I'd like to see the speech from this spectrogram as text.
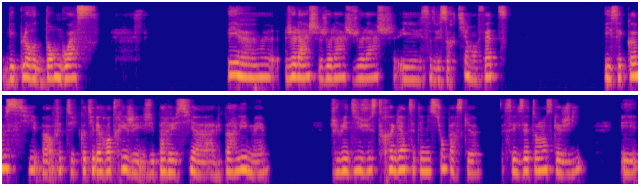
des pleurs d'angoisse et euh, je lâche, je lâche, je lâche, et ça devait sortir en fait. Et c'est comme si, bah, en fait, quand il est rentré, j'ai pas réussi à, lui parler, mais je lui ai dit juste regarde cette émission parce que c'est exactement ce que je vis et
